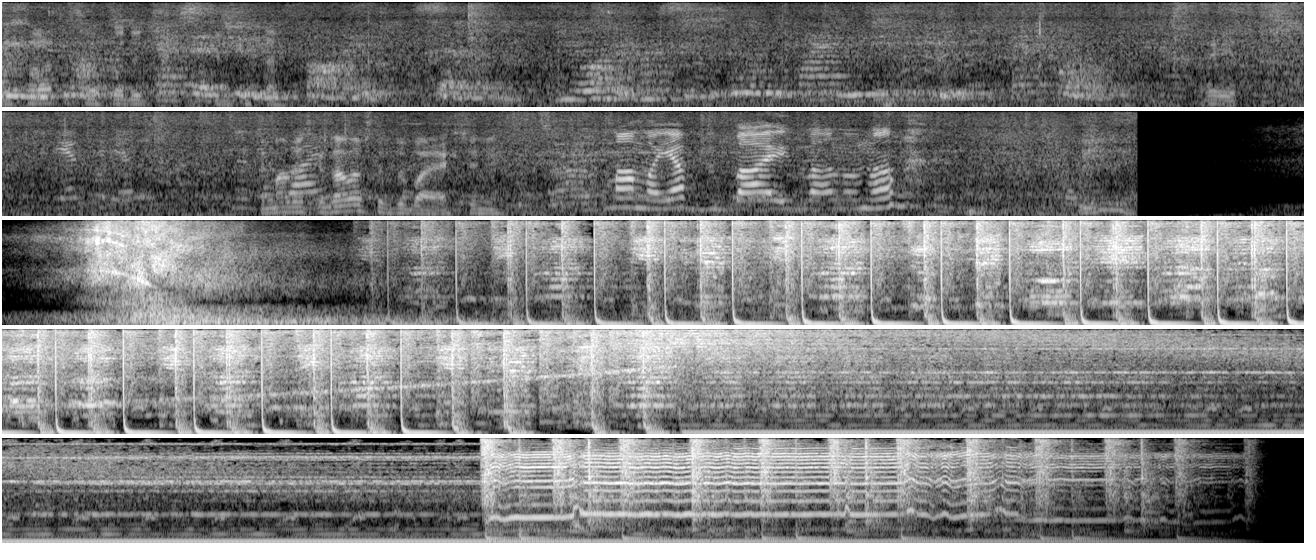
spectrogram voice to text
Висуватися виходить тільки так. Привіт. Ти мамі сказала, що ти в Дубаях чи ні? Мама, я в Дубаї, мама, мама. Mm-hmm.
